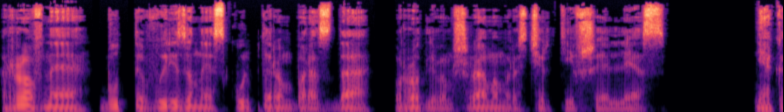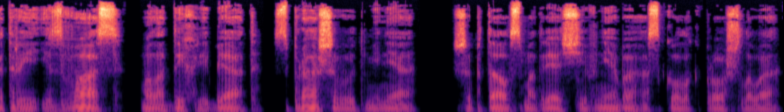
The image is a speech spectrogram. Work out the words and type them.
Ровная, будто вырезанная скульптором борозда, уродливым шрамом расчертившая лес. «Некоторые из вас, молодых ребят, спрашивают меня», — шептал смотрящий в небо осколок прошлого.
